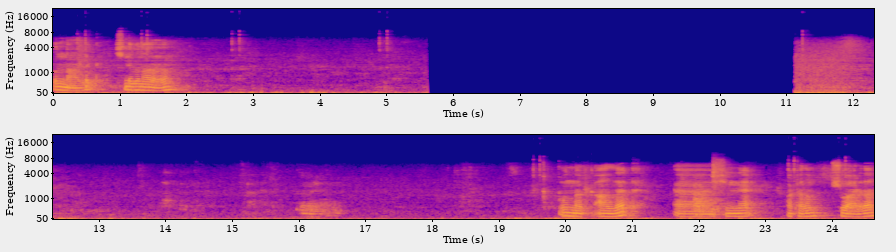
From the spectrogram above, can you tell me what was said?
Bunu da aldık. Şimdi bunu alalım. Bunu da aldık. Ee, şimdi bakalım şu arada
